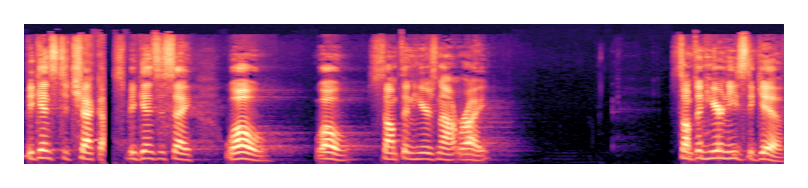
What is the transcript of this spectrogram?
begins to check us, begins to say, Whoa, whoa, something here's not right. Something here needs to give.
